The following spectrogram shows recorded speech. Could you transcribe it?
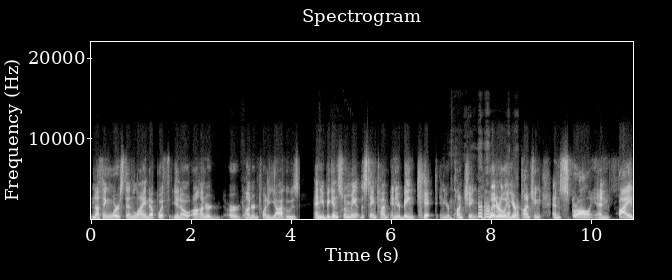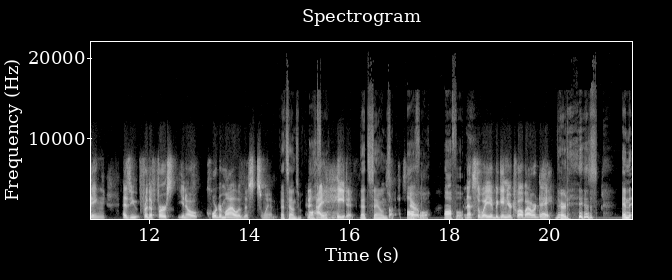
nothing worse than lined up with you know 100 or 120 yahoos, and you begin swimming at the same time, and you're being kicked, and you're punching, literally, you're punching and scrawling and fighting as you for the first you know quarter mile of this swim. That sounds And awful. I hate it. that sounds It's, it's awful. terrible, Awful. and that's the way you begin your 12-hour day. There it is. And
